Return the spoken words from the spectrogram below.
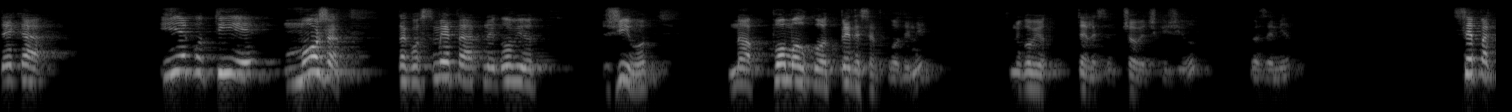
дека иако тие можат да го сметаат неговиот живот на помалку од 50 години, неговиот телесен човечки живот на земјата, сепак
